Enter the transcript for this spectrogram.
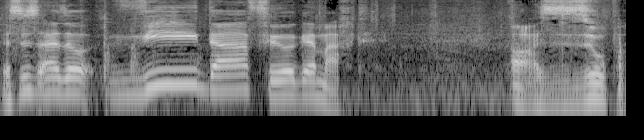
Das ist also wie dafür gemacht. Oh, super.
